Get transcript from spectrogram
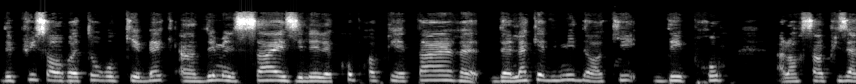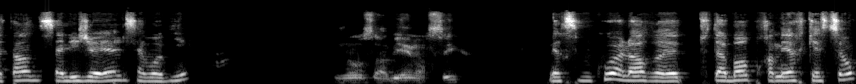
Depuis son retour au Québec en 2016, il est le copropriétaire de l'Académie de hockey des pros. Alors, sans plus attendre, salut Joël, ça va bien? Bonjour, ça va bien, merci. Merci beaucoup. Alors, euh, tout d'abord, première question.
